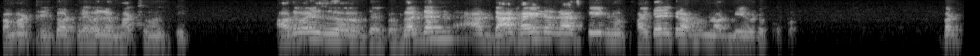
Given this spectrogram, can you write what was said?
from a tree level and maximum speed. Otherwise, uh, but then at that height and that speed, fighter aircraft would not be able to cope. But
